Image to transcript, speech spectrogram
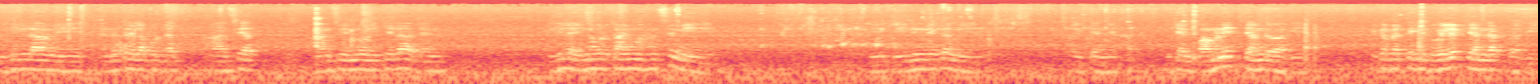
ගිහිලා මේ ඇඳට වෙලා පොඩ්ඩක් ආන්සියත් ආන්සි වෙන්න ඕනි කියලා දැන් ගිහිලා ඉන්නකොට ස්වාමීන් වහන්සේ මේ මේ ක්ලීනින් එක මේ ඒ කියන්නේ කියන්නේ වමනෙත් යන්න වගේ එක පැත්තකින් ටොයිලට් යන්නත් වගේ.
